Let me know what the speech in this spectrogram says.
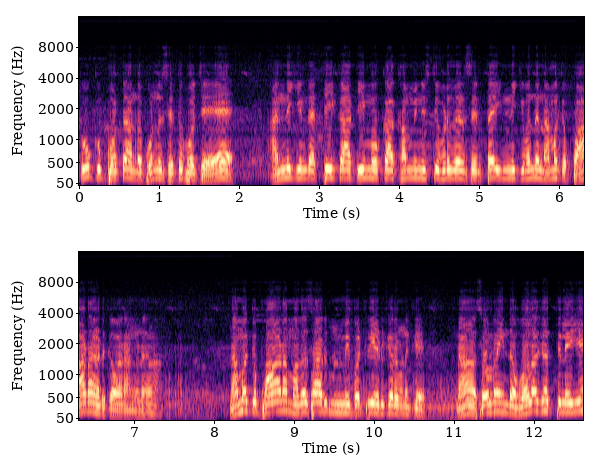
தூக்கு போட்டு அந்த பொண்ணு செத்து போச்சு. அன்னைக்கு இந்த திக திமுக கம்யூனிஸ்ட் விடுதலை சிறுத்தை இன்னைக்கு வந்து நமக்கு பாடம் எடுக்க வராங்கன்னு நமக்கு பாடம் மதசார்பின்மை பற்றி எடுக்கிறவனுக்கு. நான் சொல்கிறேன் இந்த உலகத்திலேயே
